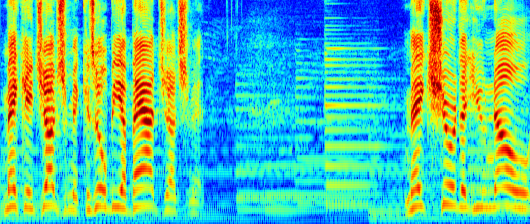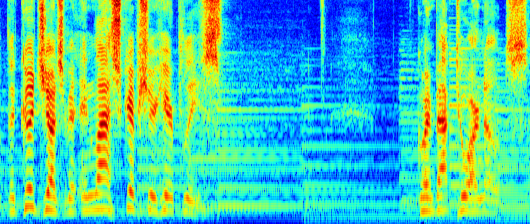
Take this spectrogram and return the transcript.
make a judgment because it will be a bad judgment. Make sure that you know the good judgment. And last scripture here, please. Going back to our notes.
